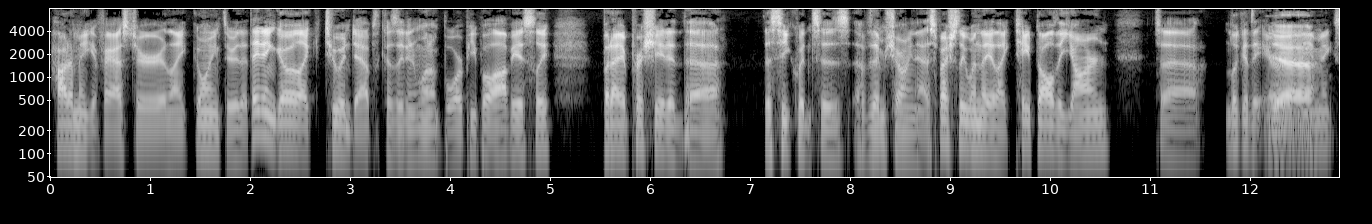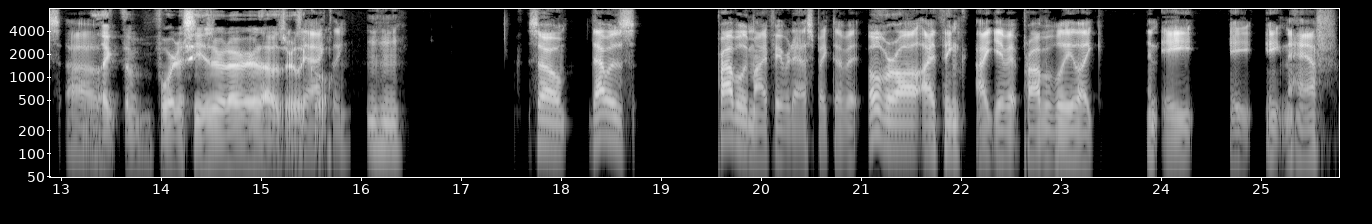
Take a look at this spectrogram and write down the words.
how to make it faster, and, like going through that. They didn't go like too in depth because they didn't want to bore people, obviously. But I appreciated the the sequences of them showing that, especially when they like taped all the yarn to look at the Yeah. aerodynamics of like the vortices or whatever. That was really cool. exactly. hmm So that was probably my favorite aspect of it. Overall, I think I give it probably like an eight, eight, eight and a half.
